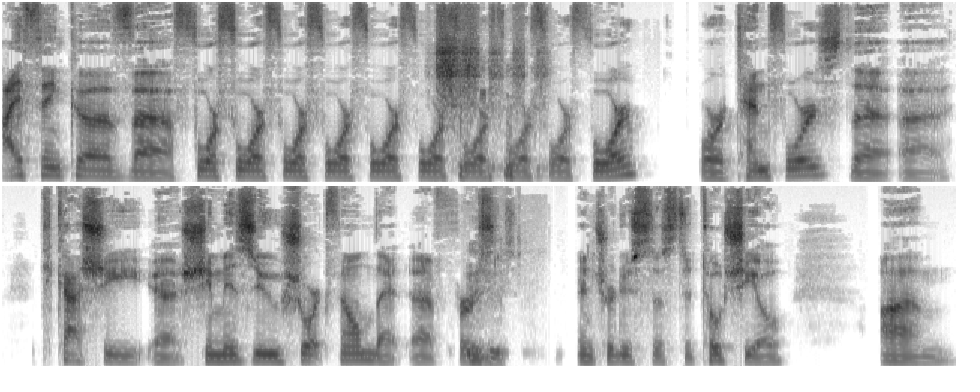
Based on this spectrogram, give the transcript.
I think of uh, four four four four four four four four four four or ten fours, the uh, Takashi uh, Shimizu short film that uh, 1st introduced us to Toshio. Um,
